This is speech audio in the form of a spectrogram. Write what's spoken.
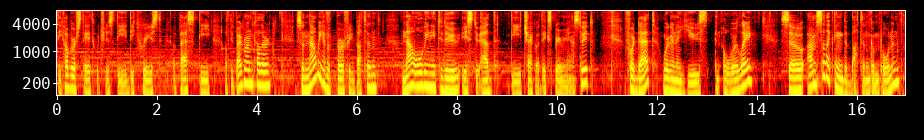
the hover state, which is the decreased opacity of the background color. So now we have a perfect button. Now all we need to do is to add the checkout experience to it. For that, we're gonna use an overlay. So I'm selecting the button component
